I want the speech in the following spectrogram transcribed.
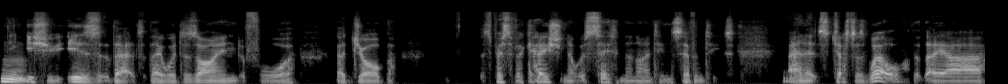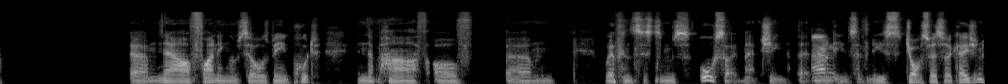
Hmm. The issue is that they were designed for a job specification that was set in the 1970s, and it's just as well that they are um, now finding themselves being put in the path of um, weapon systems also matching that And- 1970s job specification,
